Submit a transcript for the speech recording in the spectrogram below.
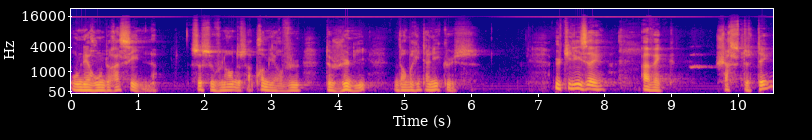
au Néron de Racine, se souvenant de sa première vue de Julie dans Britannicus. Utilisé avec chasteté,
